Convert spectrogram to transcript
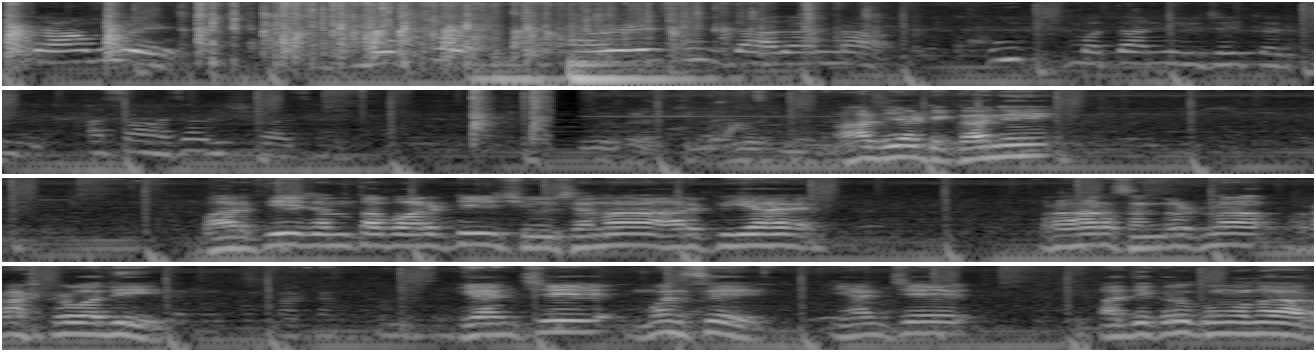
त्यामुळे लोक ह्यावेळेसही दादांना खूप मतांनी विजय करतील असा माझा विश्वास आहे. आज या ठिकाणी Bharatiya Janata party Shivsena R P I Prahar Sanghatana Rashtrawadi यांचे मनसे यांचे अधिकृत उमेदवार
